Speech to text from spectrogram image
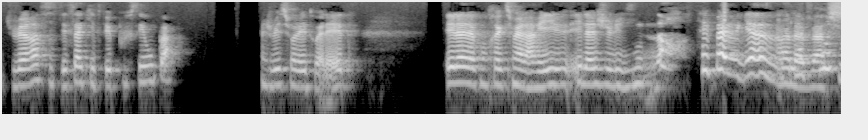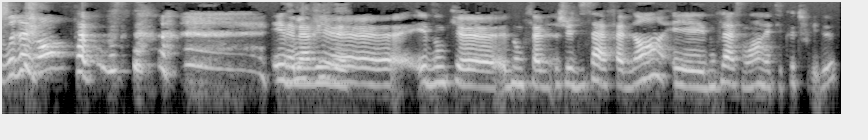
et tu verras si c'est ça qui te fait pousser ou pas je vais sur les toilettes et là, la contraction, elle arrive. Et là, je lui dis, non, c'est pas le gaz. Ah, ça la pousse vache. vraiment, ça pousse. Et Elle donc, euh, et donc, euh, donc je dis ça à Fabien. Et donc là, à ce moment-là, on n'était que tous les deux.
